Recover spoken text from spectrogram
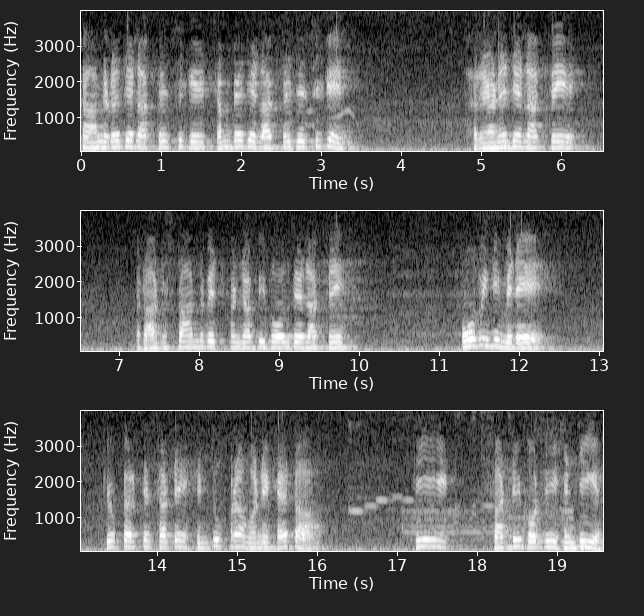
ਕਾਂਗੜੇ ਦੇ ਇਲਾਕੇ ਸੀਗੇ, ਚੰਬੇ ਦੇ ਇਲਾਕੇ ਦੇ ਸੀਗੇ, ਹਰਿਆਣੇ ਦੇ ਇਲਾਕੇ, ਰਾਜਸਥਾਨ ਦੇ ਵਿੱਚ ਪੰਜਾਬੀ ਬੋਲਦੇ ਇਲਾਕੇ, ਉਹ ਵੀ ਨਹੀਂ ਮਿਲੇ। ਕਿਉਂ ਕਰਕੇ ਸਾਡੇ ਹਿੰਦੂ ਭਰਾਵਾਂ ਨੇ ਕਹਿਤਾ ਕਿ ਸਾਡੀ ਬੋਲੀ ਹਿੰਦੀ ਹੈ?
